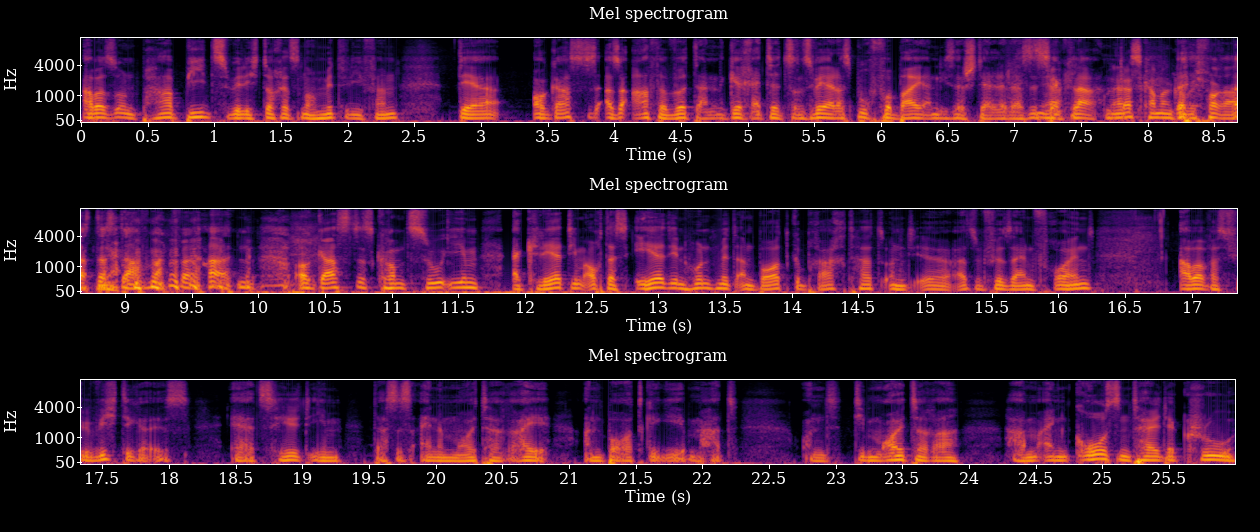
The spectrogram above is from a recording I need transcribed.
Aber so ein paar Beats will ich doch jetzt noch mitliefern. Der Augustus, also Arthur wird dann gerettet, sonst wäre das Buch vorbei an dieser Stelle. Das ist ja, ja klar. Ne? Das kann man, glaube ich, verraten. Das, das darf man verraten. Augustus kommt zu ihm, erklärt ihm auch, dass er den Hund mit an Bord gebracht hat und äh, also für seinen Freund. Aber was viel wichtiger ist, er erzählt ihm, dass es eine Meuterei an Bord gegeben hat. Und die Meuterer haben einen großen Teil der Crew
